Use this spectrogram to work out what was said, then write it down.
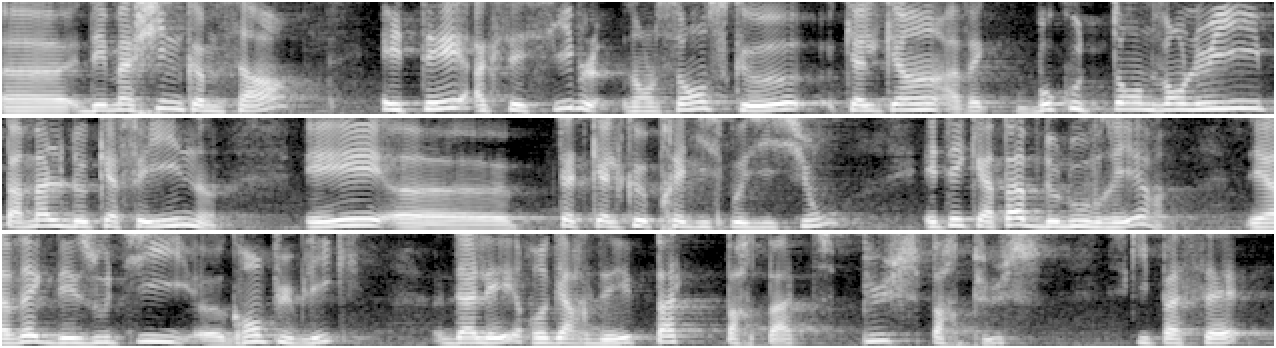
euh, des machines comme ça étaient accessibles dans le sens que quelqu'un avec beaucoup de temps devant lui, pas mal de caféine et euh, peut-être quelques prédispositions était capable de l'ouvrir et avec des outils grand public d'aller regarder patte par patte, puce par puce, ce qui passait,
